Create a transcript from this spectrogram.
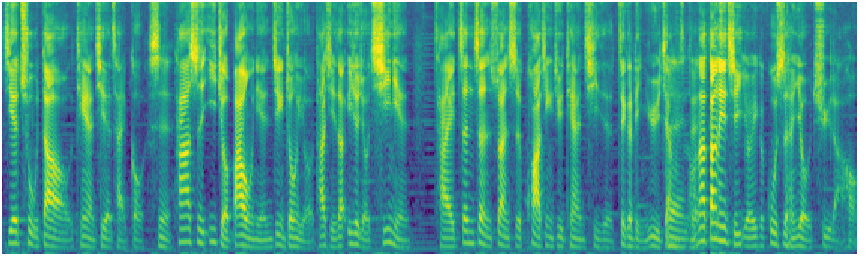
接触到天然气的采购。是，他是一九八五年进中油，他其实到一九九七年。才真正算是跨进去天然气的这个领域这样子。那当年其实有一个故事很有趣啦，哈，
